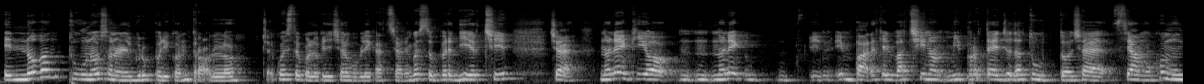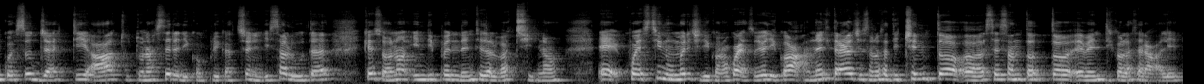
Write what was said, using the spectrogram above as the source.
e 91 sono nel gruppo di controllo. Cioè, questo è quello che dice la pubblicazione. Questo per dirci, cioè, non è che io non è impara che il vaccino mi protegge da tutto, cioè siamo comunque soggetti a tutta una serie di complicazioni di salute che sono indipendenti dal vaccino. E questi numeri ci dicono questo. Io dico, ah, nel trial ci sono stati 168 eventi collaterali,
